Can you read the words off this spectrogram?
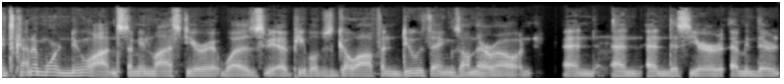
it's kind of more nuanced. I mean, last year it was yeah, people just go off and do things on their own, and and and this year, I mean, they're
